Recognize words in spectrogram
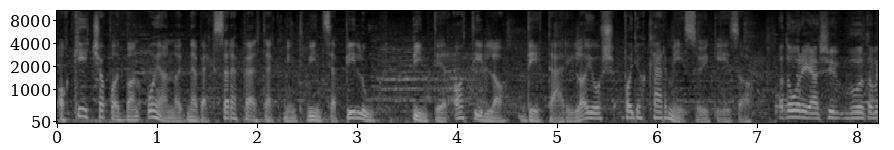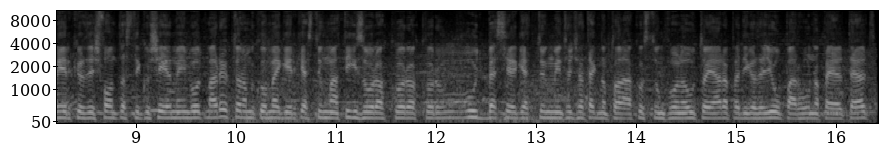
A két csapatban olyan nagy nevek szerepeltek, mint Vince Pilu, Pintér Attila, Détári Lajos vagy akár Mészői Géza. Hát óriási volt a mérkőzés, fantasztikus élmény volt. Már rögtön, amikor megérkeztünk már 10 órakor, akkor úgy beszélgettünk, mintha tegnap találkoztunk volna utoljára, pedig az egy jó pár hónap eltelt.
